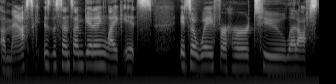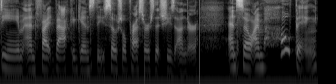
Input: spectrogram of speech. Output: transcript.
a mask is the sense I'm getting. Like it's it's a way for her to let off steam and fight back against these social pressures that she's under. And so I'm hoping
